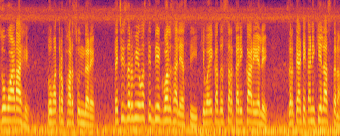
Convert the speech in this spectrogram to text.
जो वाडा आहे तो मात्र फार सुंदर आहे. त्याची जर व्यवस्थित देखभाल झाली असती किंवा एखादं सरकारी कार्यालय जर त्या ठिकाणी केलं असतं ना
